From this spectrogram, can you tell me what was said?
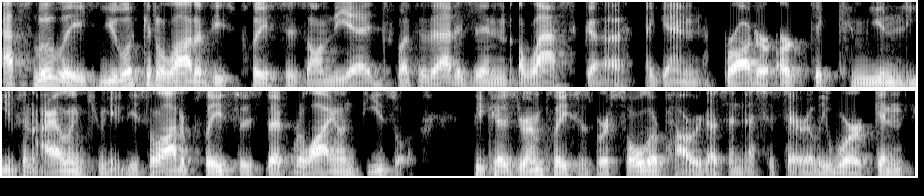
Absolutely. You look at a lot of these places on the edge, whether that is in Alaska, again, broader Arctic communities and island communities, a lot of places that rely on diesel because you're in places where solar power doesn't necessarily work. And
